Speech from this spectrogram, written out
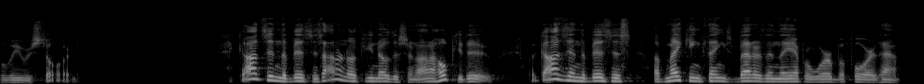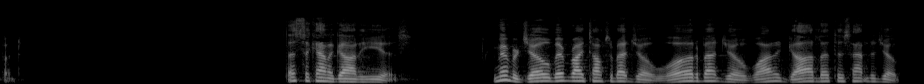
we'll be restored. God's in the business. I don't know if you know this or not. I hope you do. But God's in the business of making things better than they ever were before it happened. That's the kind of God he is. Remember Job? Everybody talks about Job. What about Job? Why did God let this happen to Job?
